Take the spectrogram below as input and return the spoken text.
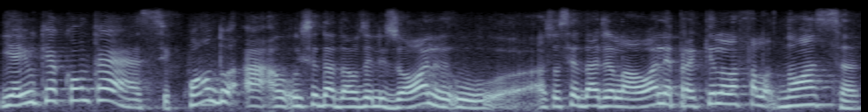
E aí o que acontece? Quando a, os cidadãos eles olham, o, a sociedade ela olha para aquilo, ela fala: nossa,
